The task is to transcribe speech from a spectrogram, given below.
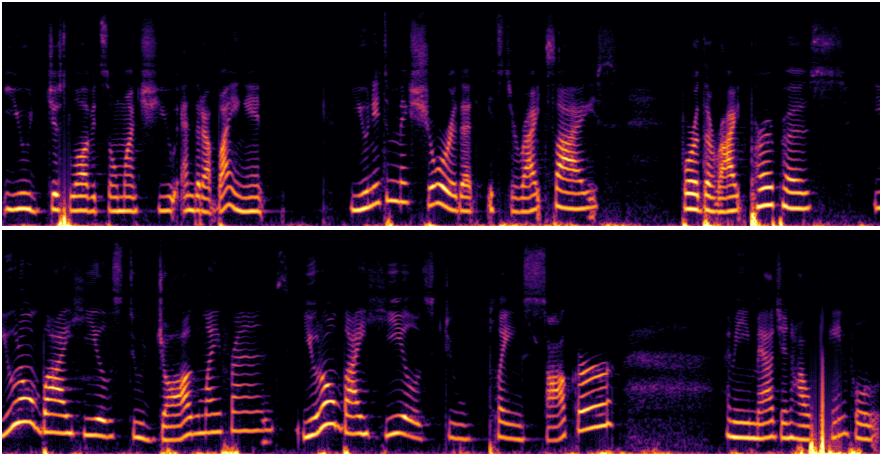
you just love it so much you ended up buying it, you need to make sure that it's the right size for the right purpose. You don't buy heels to jog, my friends. You don't buy heels to playing soccer. I mean, imagine how painful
